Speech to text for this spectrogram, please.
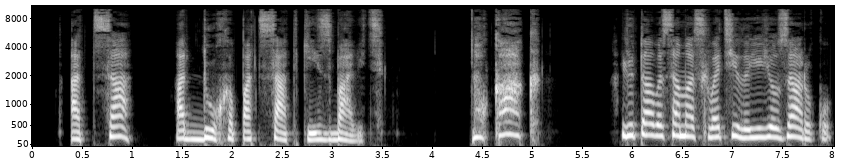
— отца от духа подсадки избавить». «Но как?» Лютава сама схватила ее за руку.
